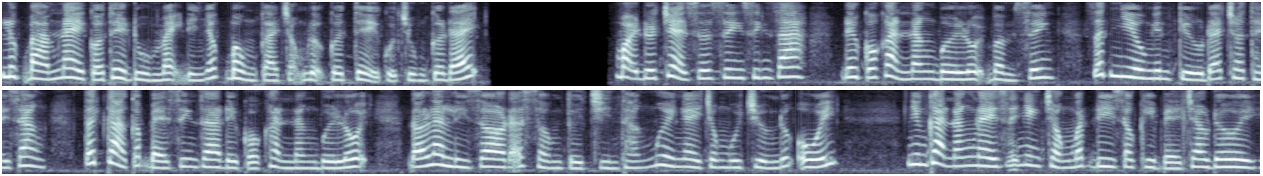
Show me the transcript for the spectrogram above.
lực bám này có thể đủ mạnh để nhấc bổng cả trọng lượng cơ thể của chúng cơ đấy. Mọi đứa trẻ sơ sinh sinh ra đều có khả năng bơi lội bẩm sinh. Rất nhiều nghiên cứu đã cho thấy rằng tất cả các bé sinh ra đều có khả năng bơi lội. Đó là lý do đã sống từ 9 tháng 10 ngày trong môi trường nước ối. Nhưng khả năng này sẽ nhanh chóng mất đi sau khi bé chào đời.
